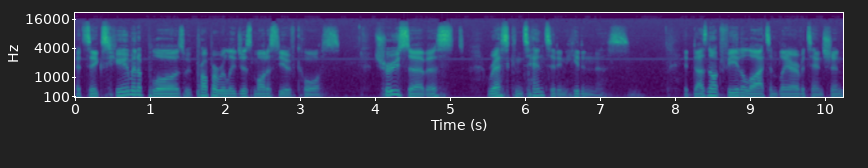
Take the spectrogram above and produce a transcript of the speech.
It seeks human applause with proper religious modesty, of course. True service rests contented in hiddenness. It does not fear the lights and blare of attention,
